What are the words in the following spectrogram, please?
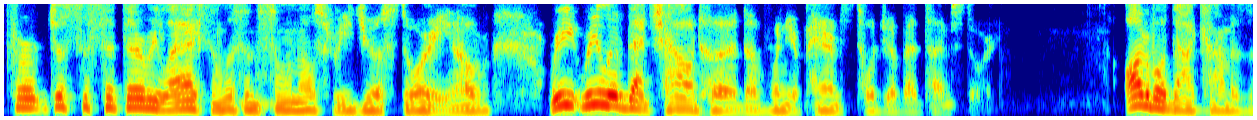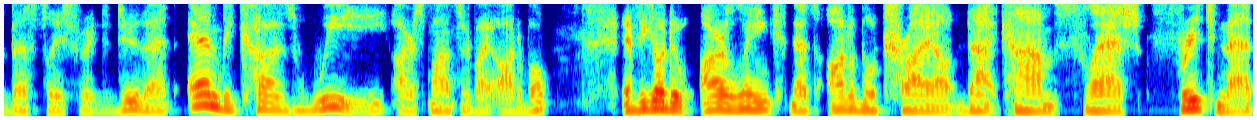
for just to sit there, relax, and listen to someone else read you a story. You know, re- relive that childhood of when your parents told you a bedtime story. Audible.com is the best place for you to do that. And because we are sponsored by Audible, if you go to our link, that's audibletrial.com slash freaknet,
